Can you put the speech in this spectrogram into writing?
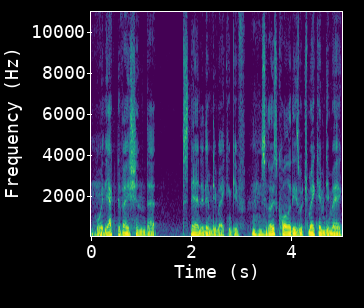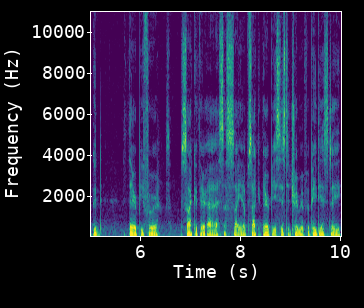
mm-hmm. or the activation that standard MDMA can give. Mm-hmm. So, those qualities which make MDMA a good therapy for psychotherapy, uh, you know, psychotherapy assisted treatment for PTSD,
